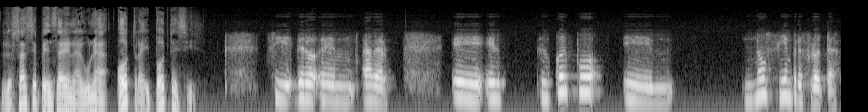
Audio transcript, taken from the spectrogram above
¿los hace pensar en alguna otra hipótesis? Sí, pero em, a ver, eh, el, cuerpo em, no siempre flota.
